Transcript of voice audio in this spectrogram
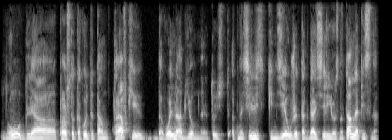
ну, для просто какой-то там травки довольно объемная. То есть относились к кинзе уже тогда серьезно. Там написано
